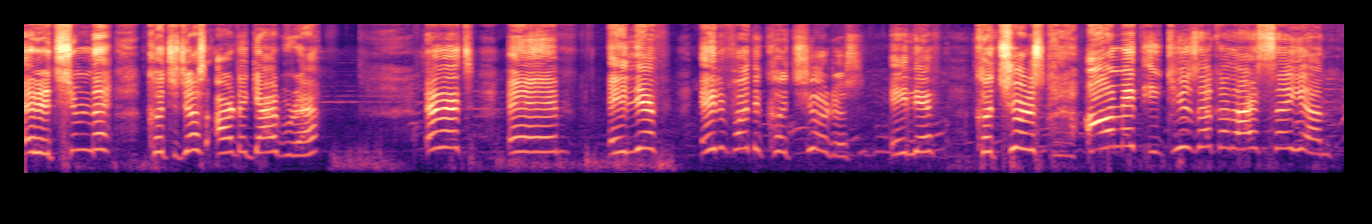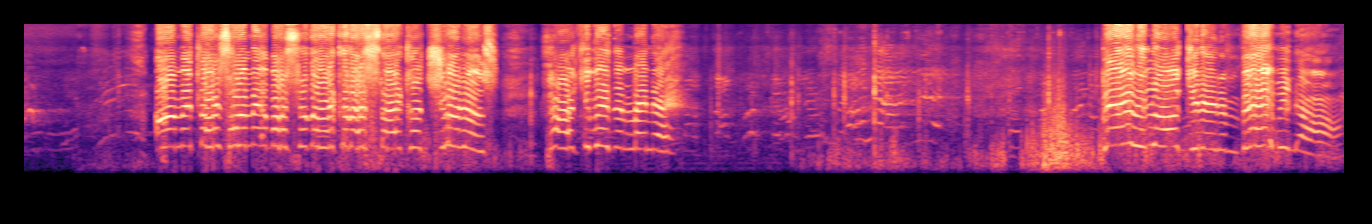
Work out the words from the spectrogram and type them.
Evet şimdi kaçacağız. Arda gel buraya. Evet. eee, Elif. Elif hadi kaçıyoruz. Elif kaçıyoruz. Ahmet 200'e kadar sayın. Ahmetler saymaya başladı arkadaşlar kaçıyoruz. Takip edin beni. B bloğa girelim B bloğa.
